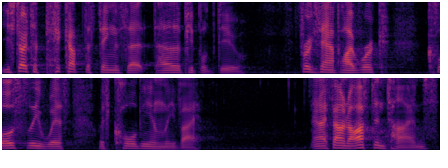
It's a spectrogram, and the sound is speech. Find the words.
you start to pick up the things that, that other people do. For example, I work closely with, with Colby and Levi. And I found oftentimes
